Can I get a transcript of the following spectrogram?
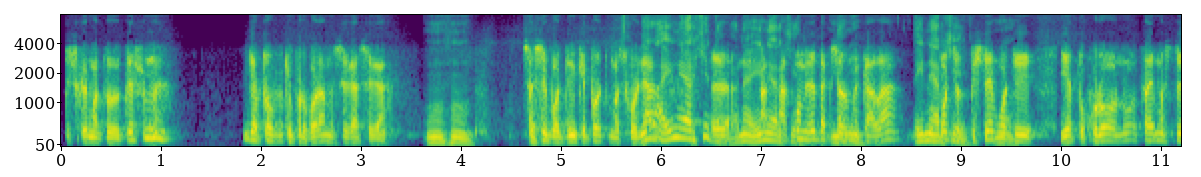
τις χρηματοδοτήσουμε, γι' αυτό και προχωράμε σιγά σιγά. Mm-hmm. Σας είπα ότι είναι και πρώτη μας χρονιά. Καλά, είναι αρχή τώρα. Ναι, είναι αρχή. Ακόμη δεν τα ξέρουμε ναι, ναι. καλά. Είναι οπότε αρχή. πιστεύω ναι. ότι για το χρόνο θα είμαστε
